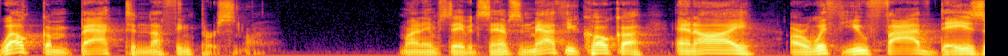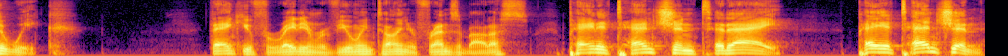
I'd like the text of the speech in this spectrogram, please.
Welcome back to Nothing Personal. My name's David Samson. Matthew Coca and I are with you five days a week. Thank you for rating, reviewing, telling your friends about us, paying attention today. Pay attention.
